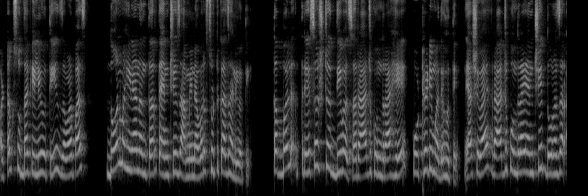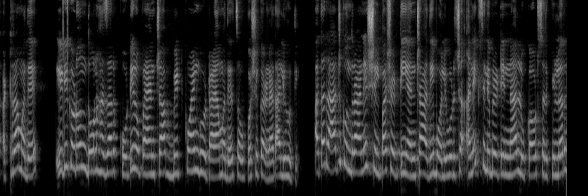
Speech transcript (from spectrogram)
अटक सुद्धा केली होती. जवळपास दोन महिन्यानंतर त्यांची जामिनावर सुटका झाली होती. तब्बल त्रेसष्ट दिवस राज कुंद्रा हे कोठडीमध्ये होते. याशिवाय राज कुंद्रा यांची दोन हजार अठरामध्ये ईडीकडून दोन हजार कोटी रुपयांच्या बिटकॉईन घोटाळ्यामध्ये चौकशी करण्यात आली होती. आता राज कुंद्रा आणि शिल्पा शेट्टी यांच्या आधी बॉलिवूडच्या अनेक सेलिब्रिटींना लुकआउट सर्क्युलर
